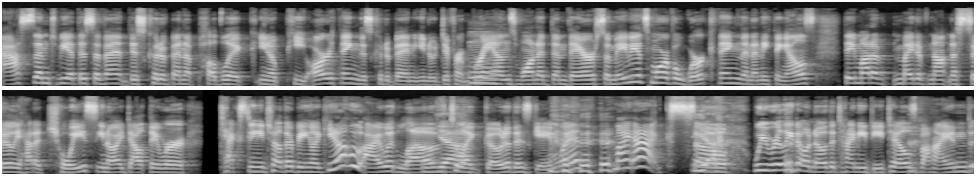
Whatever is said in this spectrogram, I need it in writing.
asked them to be at this event. This could have been a public, you know, PR thing. This could have been, you know, different mm. brands wanted them there. So maybe it's more of a work thing than anything else. They might have might have not necessarily had a choice. You know, I doubt they were texting each other being like, you know who I would love yeah. to like go to this game with? My ex. So yeah. we really don't know the tiny details behind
